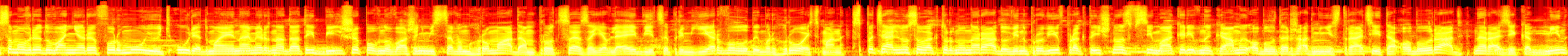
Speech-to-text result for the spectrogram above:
самоврядування реформують. Уряд має намір надати більше повноважень місцевим громадам. Про це заявляє віце-прем'єр Володимир Гройсман. Спеціальну селекторну нараду він провів практично з всіма керівниками облдержадміністрацій та облрад. Наразі Кабмін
